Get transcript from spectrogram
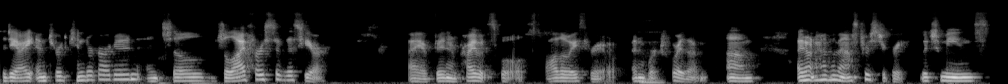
the day I entered kindergarten until July 1st of this year. I have been in private schools all the way through and mm-hmm. worked for them. Um, I don't have a master's degree, which means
